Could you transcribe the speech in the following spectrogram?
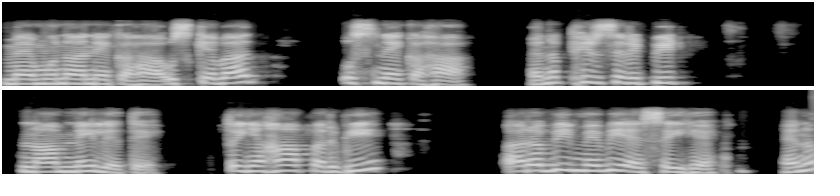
میمونا نے کہا۔ اس کے بعد اس نے کہا۔ ہے نا؟ پھر سے ریپیٹ نام نہیں لیتے۔ تو یہاں پر بھی عربی میں بھی ایسے ہی ہے ہے نا؟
